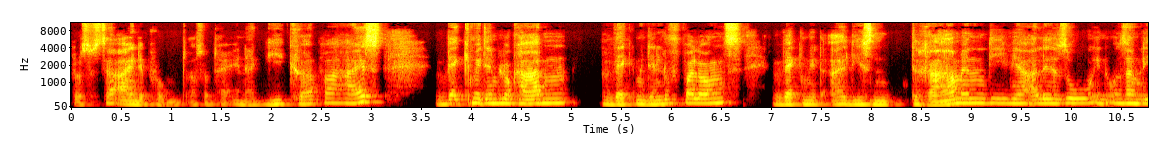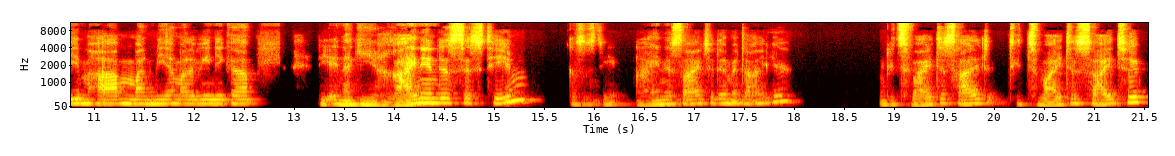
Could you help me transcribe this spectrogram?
Das ist der eine Punkt. Also der Energiekörper heißt, weg mit den Blockaden, weg mit den Luftballons, weg mit all diesen Dramen, die wir alle so in unserem Leben haben, mal mehr, mal weniger die Energie rein in das System. Das ist die eine Seite der Medaille. Und die zweite Seite, die zweite Seite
